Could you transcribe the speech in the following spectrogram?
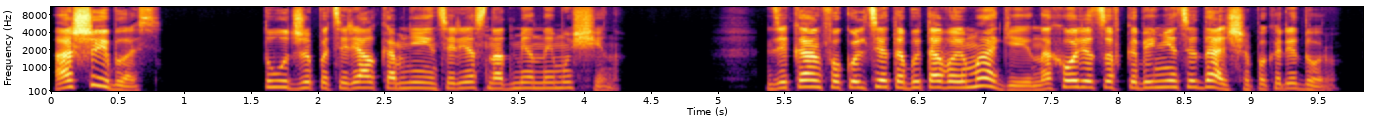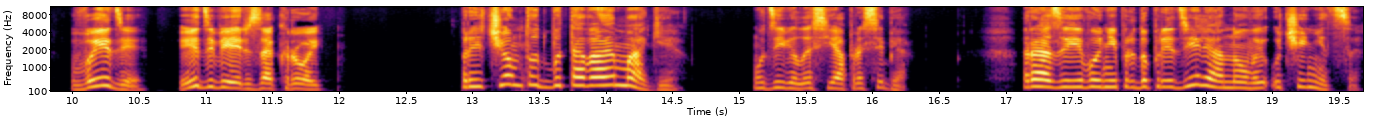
«Ошиблась!» Тут же потерял ко мне интерес надменный мужчина. Декан факультета бытовой магии находится в кабинете дальше по коридору. Выйди и дверь закрой». «При чем тут бытовая магия?» — удивилась я про себя. «Разве его не предупредили о новой ученице?»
